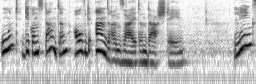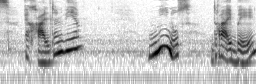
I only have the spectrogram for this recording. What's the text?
und die Konstanten auf der anderen Seite dastehen. Links erhalten wir minus 3b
